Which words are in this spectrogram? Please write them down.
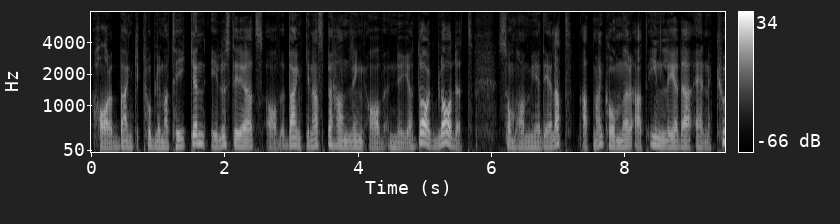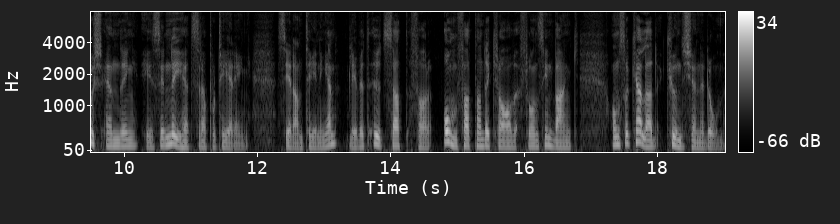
har bankproblematiken illustrerats av bankernas behandling av Nya Dagbladet som har meddelat att man kommer att inleda en kursändring i sin nyhetsrapportering sedan tidningen blivit utsatt för omfattande krav från sin bank om så kallad kundkännedom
